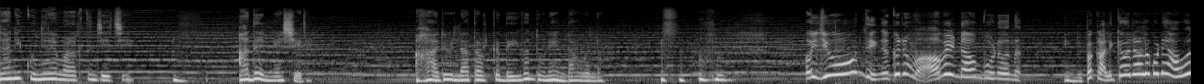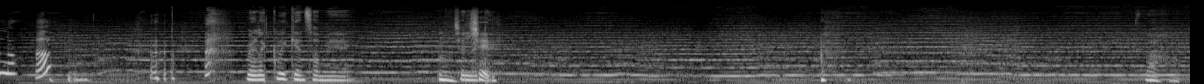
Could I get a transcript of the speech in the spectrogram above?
ഞാൻ ഈ കുഞ്ഞിനെ വളർത്തും ചേച്ചി. അത് തന്നെയാ ശരി? ആരും ഇല്ലാത്തവർക്ക് ദൈവം തുണി ഉണ്ടാവുമല്ലോ. അയ്യോ നിങ്ങൾക്കൊരു വാവ ഉണ്ടാവും പോണോന്ന്. ഇനിയിപ്പോ കളിക്കാൻ ഒരാൾ കൂടെ ആവുമല്ലോ. വിളക്ക് വെക്കാൻ സമയമായി ശരി. വാഹ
